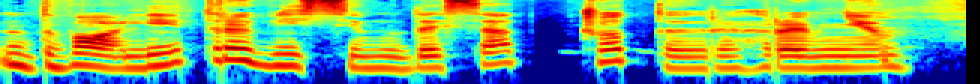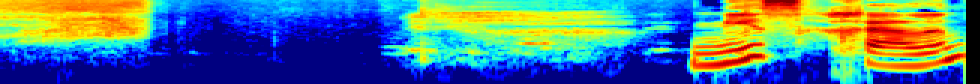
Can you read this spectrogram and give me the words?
2 літри 84 гривні. Міс Хелен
